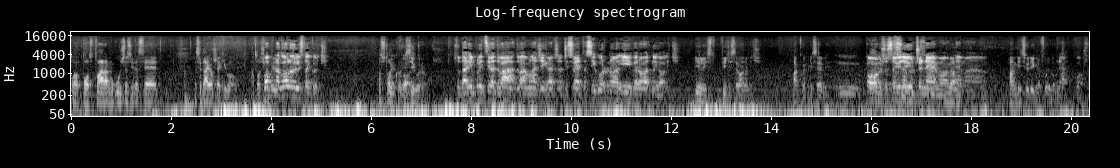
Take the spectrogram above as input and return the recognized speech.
to, to stvara mogućnosti da se da se da još neki gol. A to Pop na golu ili Stojković? Pa Stojković, sigurno. Što dalje implicira dva, dva mlađe igrača, znači Sveta sigurno i verovatno Jović. Ili Fića Sevanović, ako je pri sebi. Mm, po ovome što sam vidio juče, nema, Da. nema, Ambiciju da igra futbol. ne, uopšte.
